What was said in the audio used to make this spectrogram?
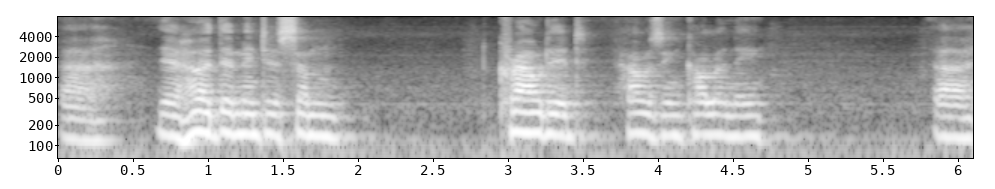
Uh, they herd them into some crowded housing colony uh,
